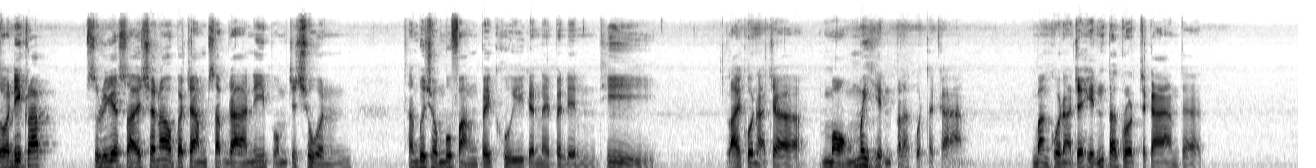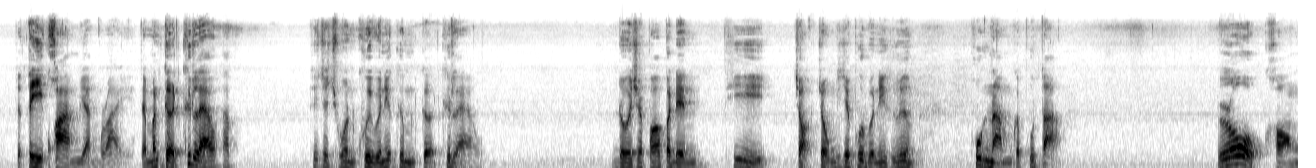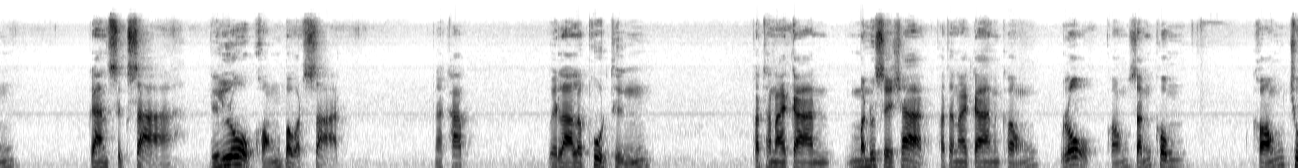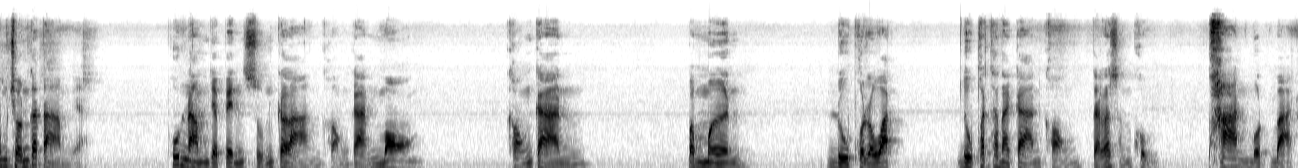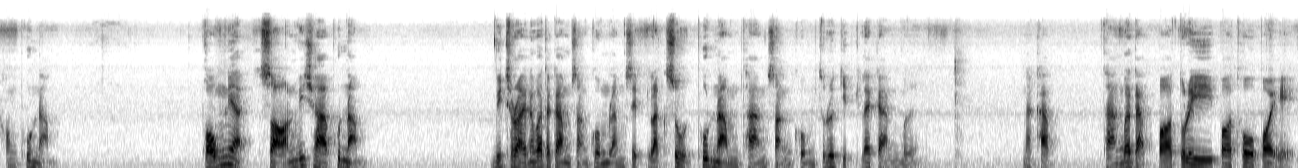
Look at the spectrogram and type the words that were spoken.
สวัสดีครับ สุริยสายชาแนลประจำสัปดาห์นี้ผมจะชวนท่านผู้ชมผู้ฟังไปคุยกันในประเด็นที่หลายคนอาจจะมองไม่เห็นปรากฏการณ์บางคนอาจจะเห็นปรากฏการณ์แต่จะตีความอย่างไร แต่มันเกิดขึ้นแล้วครับ ที่จะชวนคุยวันนี้คือมันเกิดขึ้นแล้ว โดยเฉพาะประเด็นที่เจาะจงที่จะพูดวันนี้คือเรื่องผู้นำกับผู้ตาม โลกของการศึกษาหรือโลกของประวัติศาสตร์ นะครับ เวลาเราพูดถึงพัฒนาการมนุษยชาติ พัฒนาการของโลกของสังคมของชุมชนก็ตามเนี่ยผู้นำจะเป็นศูนย์กลางของการมองของการประเมินดูพลวัตดูพัฒนาการของแต่ละสังคม ผ่านบทบาทของผู้นำผมเนี่ยสอนวิชาผู้นำ วิทยาลัยนวัตกรรมสังคมหลังสิทธิ์หลักสูตรผู้นำทางสังคมธุรกิจและการเมืองนะครับทางระดับปตรีปโทปเอก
